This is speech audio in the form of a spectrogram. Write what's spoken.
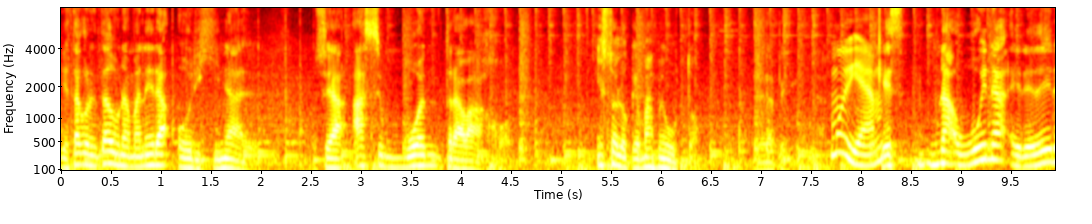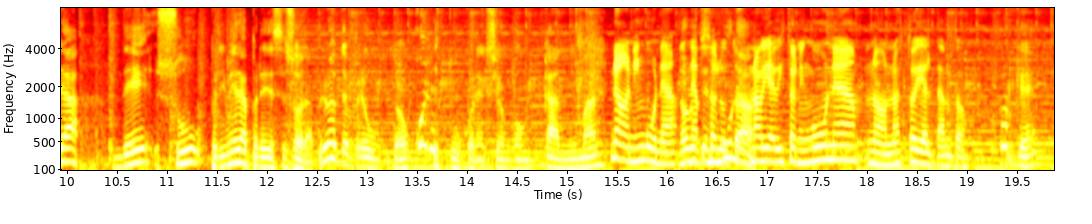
y está conectada de una manera original. O sea, hace un buen trabajo. Eso es lo que más me gustó de la película. Muy bien. Que es una buena heredera de su primera predecesora. Primero te pregunto, ¿cuál es tu conexión con Candyman? No, ninguna, ¿No en absoluto. ninguna? No había visto ninguna. No, no estoy al tanto. ¿Por qué?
